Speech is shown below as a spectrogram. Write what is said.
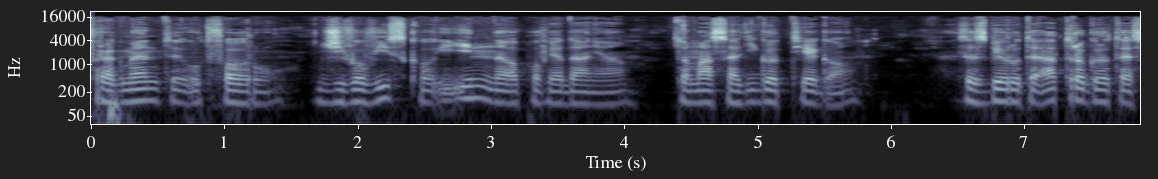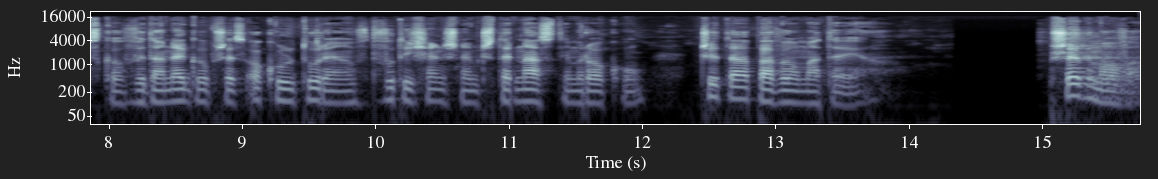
Fragmenty utworu Dziwowisko i inne opowiadania Tomasa Ligottiego ze zbioru Teatro Grotesko wydanego przez Okulturę w 2014 roku czyta Paweł Mateja. Przedmowa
